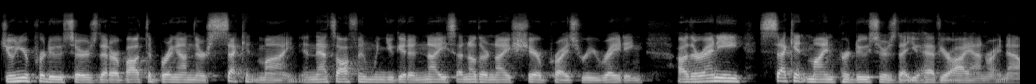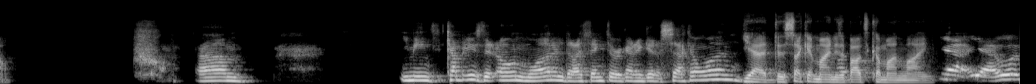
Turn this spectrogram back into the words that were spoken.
junior producers that are about to bring on their second mine, and that's often when you get a nice another nice share price re-rating. Are there any second mine producers that you have your eye on right now? Um, you mean companies that own one and that I think they're going to get a second one? Yeah, the second mine is about to come online. Yeah, yeah. Well,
